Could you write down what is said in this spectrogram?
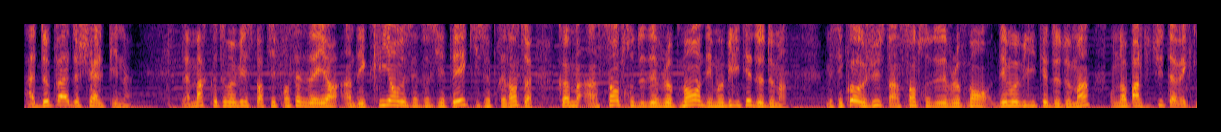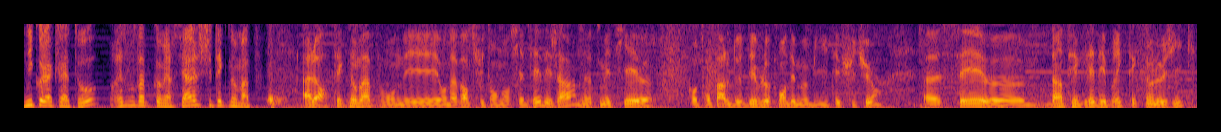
à deux pas de chez Alpine. La marque automobile sportive française est d'ailleurs un des clients de cette société qui se présente comme un centre de développement des mobilités de demain. Mais c'est quoi au juste un centre de développement des mobilités de demain? On en parle tout de suite avec Nicolas Clateau, responsable commercial chez Technomap. Alors Technomap, on, est, on a 28 ans d'ancienneté déjà. Notre métier, euh, quand on parle de développement des mobilités futures, euh, c'est euh, d'intégrer des briques technologiques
